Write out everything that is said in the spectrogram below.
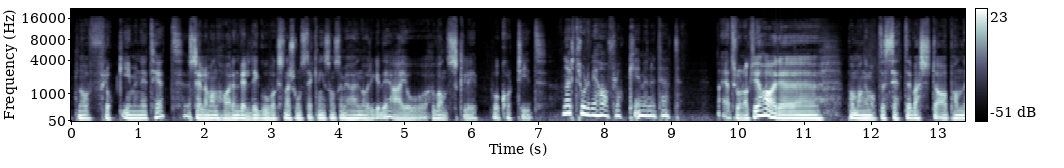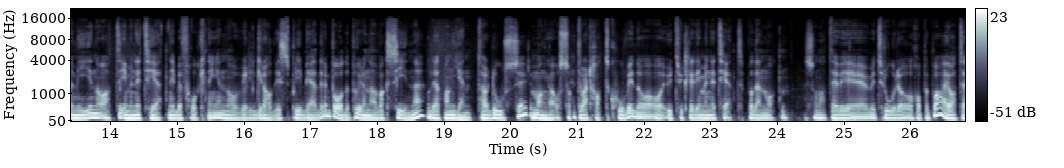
oppnå flokkimmunitet, selv om man har en veldig god vaksinasjonsdekning sånn som vi har i Norge, det er jo vanskelig på kort tid. Når tror du vi har flokkimmunitet? Nei, Jeg tror nok vi har uh, på mange måter sett det verste av pandemien, og at immuniteten i befolkningen nå vil gradvis bli bedre, både pga. vaksine og det at man gjentar doser. Mange har også etter hvert hatt covid og, og utvikler immunitet på den måten. Sånn at det vi, vi, tror og håper på, er jo at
